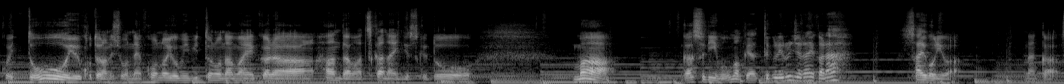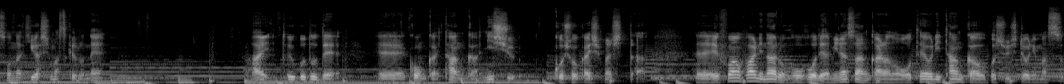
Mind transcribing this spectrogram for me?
これどういうことなんでしょうね。この読み人の名前から判断はつかないんですけどまあガスリーもうまくやってくれるんじゃないかな。最後には。なんかそんな気がしますけどね。はいということで、えー、今回短歌2首ご紹介しました、え F1 ファンになる方法では皆さんからのお便り単価を募集しております、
